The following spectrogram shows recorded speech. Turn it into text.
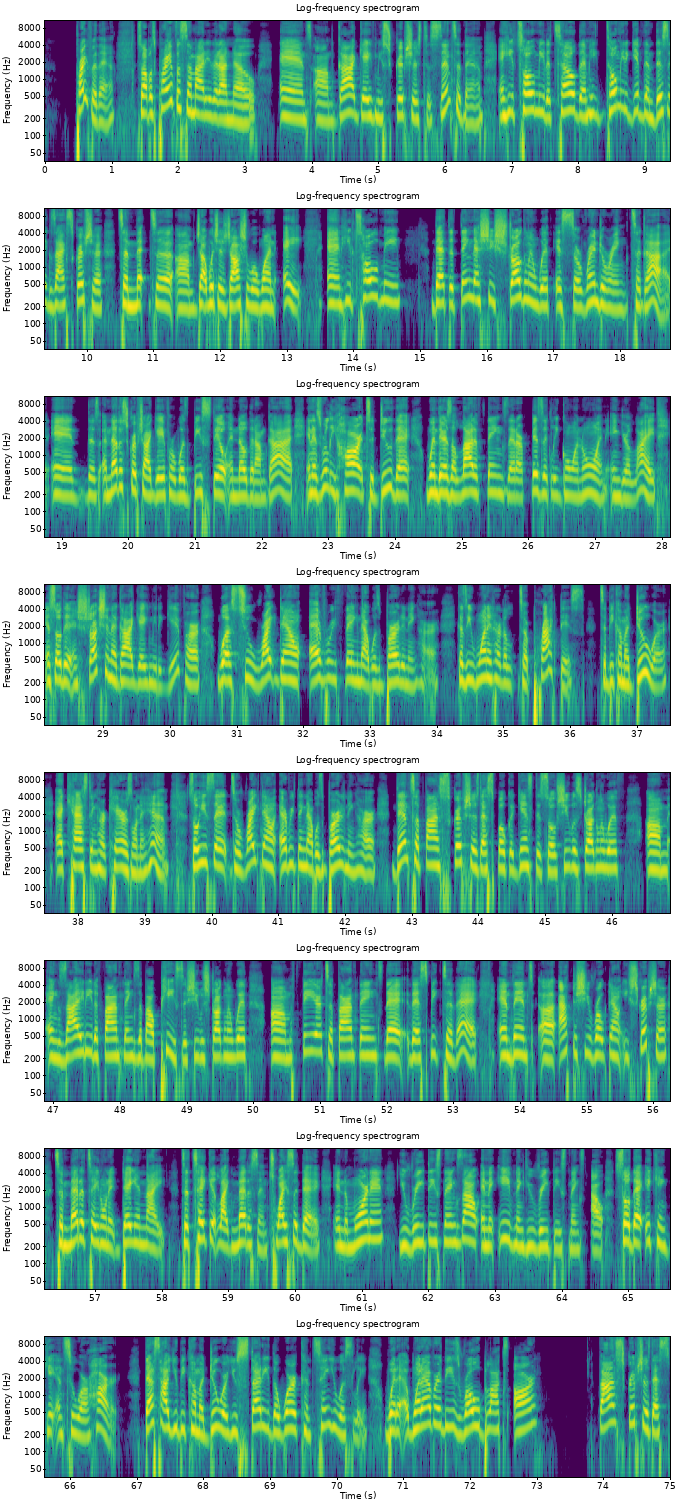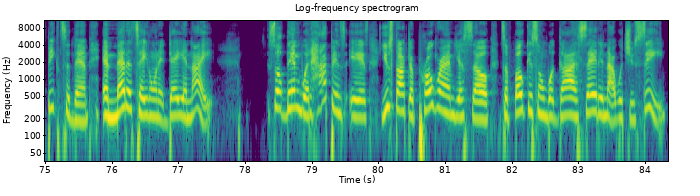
pray for them. So I was praying for somebody that I know, and um, God gave me scriptures to send to them, and He told me to tell them. He told me to give them this exact scripture to to um, which is Joshua one eight, and He told me that the thing that she's struggling with is surrendering to God. And there's another scripture I gave her was be still and know that I'm God. And it's really hard to do that when there's a lot of things that are physically going on in your life. And so the instruction that God gave me to give her was to write down everything that was burdening her because he wanted her to, to practice to become a doer at casting her cares onto him. So he said to write down everything that was burdening her, then to find scriptures that spoke against it. So she was struggling with um, anxiety, to find things about peace. If she was struggling with um, fear, to find things that that speak to that. And then uh, after she wrote down each scripture, to meditate on it day and night to take it like medicine twice a day. In the morning, you read these things out. In the evening, you read these things out so that it can get into her heart. That's how you become a doer. You study the word continuously. Whatever these roadblocks are, find scriptures that speak to them and meditate on it day and night. So then what happens is you start to program yourself to focus on what God said and not what you see.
